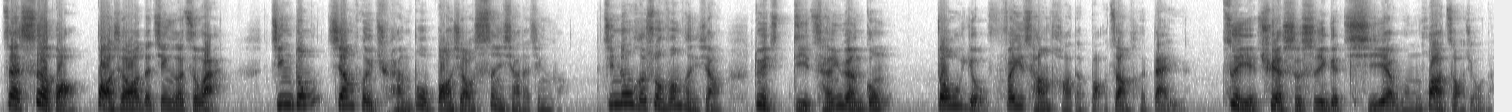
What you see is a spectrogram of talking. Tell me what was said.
在社保报销的金额之外，京东将会全部报销剩下的金额。京东和顺丰很像，对底层员工都有非常好的保障和待遇，这也确实是一个企业文化造就的。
